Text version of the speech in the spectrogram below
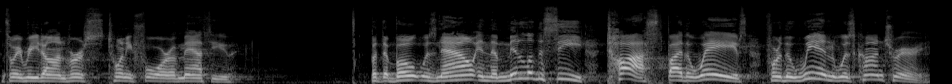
And so we read on, verse 24 of Matthew. But the boat was now in the middle of the sea, tossed by the waves, for the wind was contrary.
